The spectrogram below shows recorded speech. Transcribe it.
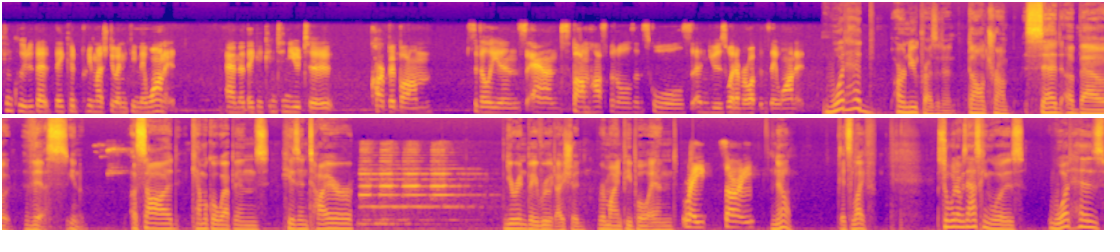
concluded that they could pretty much do anything they wanted and that they could continue to carpet bomb civilians and bomb hospitals and schools and use whatever weapons they wanted. What had our new president, Donald Trump, said about this? You know, Assad, chemical weapons, his entire. You're in Beirut, I should remind people. And. Right, sorry. No, it's life. So, what I was asking was what has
